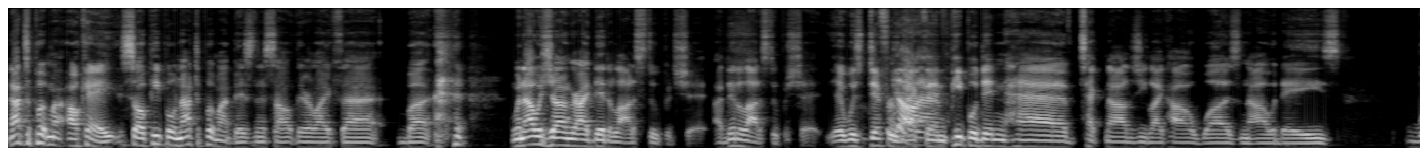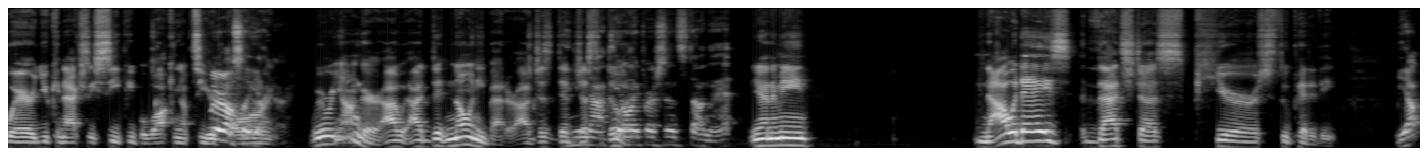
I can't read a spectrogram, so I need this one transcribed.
not to put my okay so people not to put my business out there like that but when i was younger i did a lot of stupid shit. I did a lot of stupid shit. It was different Yeah, back then. People didn't have technology like how it was nowadays where you can actually see people walking up to your We're door. also younger. we were younger. I, I didn't know any better. I just did And just not do the it. only person that's done that. you know what i mean? Nowadays that's just pure stupidity. Yep.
